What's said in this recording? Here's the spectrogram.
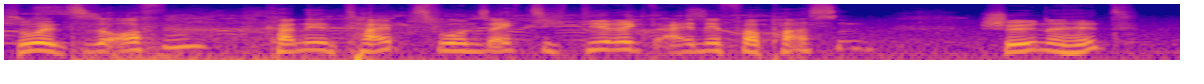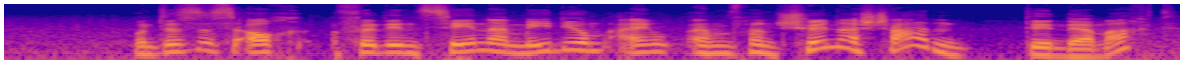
So, jetzt ist er offen. Kann den Type 62 direkt eine verpassen. Schöner Hit. Und das ist auch für den 10er Medium einfach ein schöner Schaden, den der macht.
